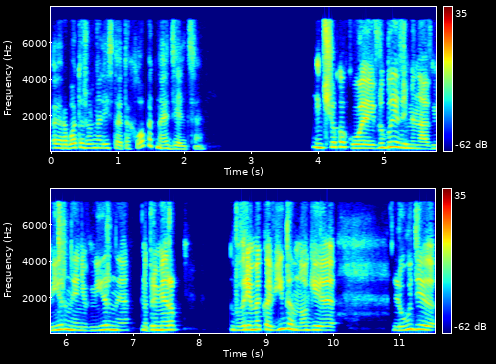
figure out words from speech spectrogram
Э, работа журналиста — это хлопотное дельце? Ничего какое. И в любые времена, в мирные, не в мирные. Например, во время ковида многие люди э,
